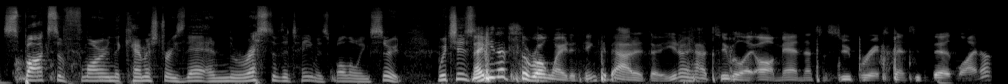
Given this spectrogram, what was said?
sparks have flown. The chemistry's there, and the rest of the team is following suit. Which is Maybe that's the wrong way to think about it, though. You know how we're like, oh man, that's a super expensive third liner.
